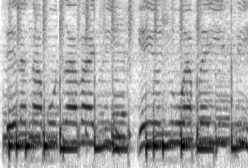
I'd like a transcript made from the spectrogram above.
C'est là ça pour travailler. Gagne un jour après ici.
